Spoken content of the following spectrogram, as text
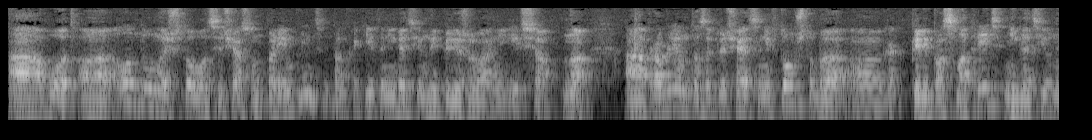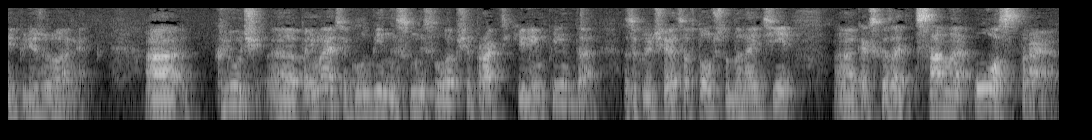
А, вот, а, он думает, что вот сейчас он по реимпринтим там какие-то негативные переживания и все. Но а, проблема-то заключается не в том, чтобы а, как, перепросмотреть негативные переживания. А, ключ, э, понимаете, глубинный смысл вообще практики реимпринта заключается в том, чтобы найти, э, как сказать, самое острое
